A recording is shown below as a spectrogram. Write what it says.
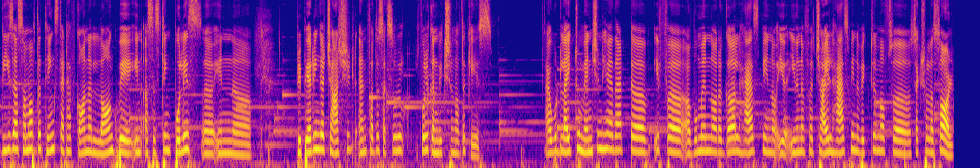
these are some of the things that have gone a long way in assisting police uh, in uh, preparing a charge sheet and for the successful conviction of the case. I would like to mention here that uh, if uh, a woman or a girl has been, or even if a child has been a victim of uh, sexual assault,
